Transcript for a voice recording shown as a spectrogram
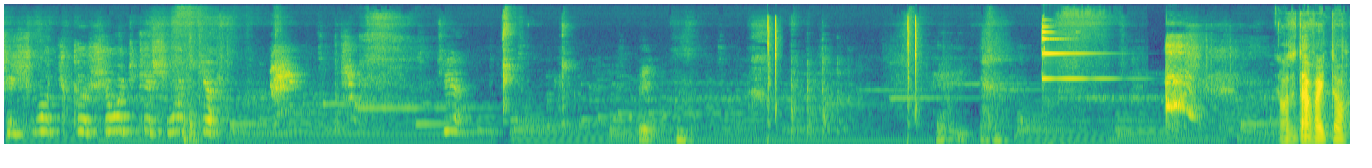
Ty słodko, słodkie, słodkie. Gdzie? Hej. Oddawaj to.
